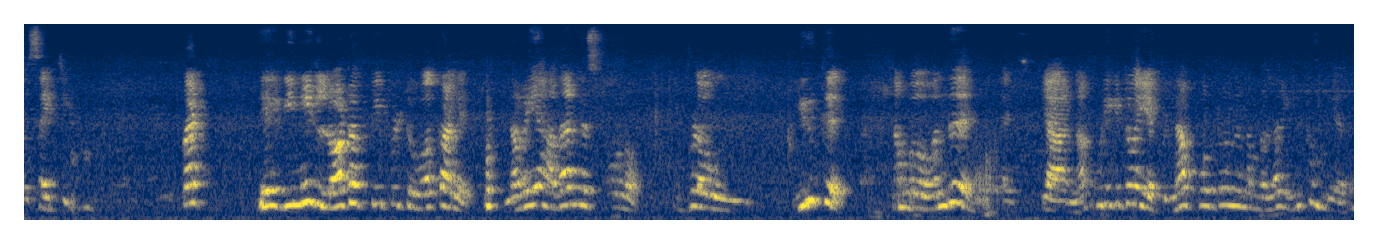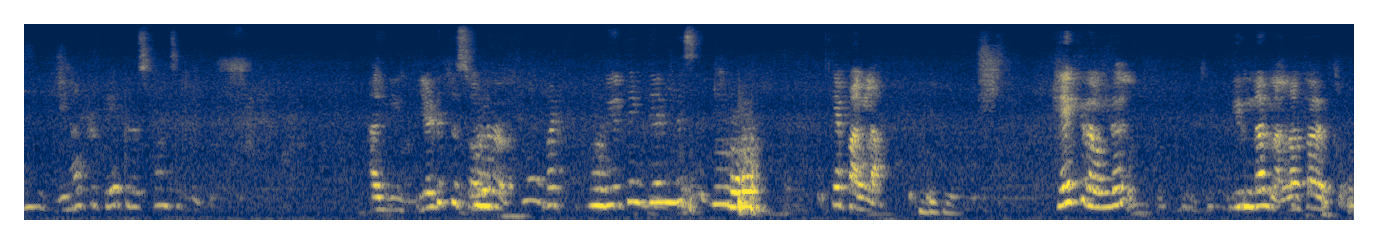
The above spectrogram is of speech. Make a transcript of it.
society but we need lot of people to work on it நிறைய அவேர்னஸ் போகணும். இவ்வளவு இருக்கு. நம்ம வந்து யாருன்னா குடிக்கிட்டோம் எப்படின்னா போட்டோம்னு நம்ம எல்லாம் இருக்க முடியாது. We have to take responsibility அது எடுத்து சொல்றோம் பட் யூ திங்க் தேர் கேட்பாங்களா? கேட்குறவங்க இருந்தா நல்லா தான் இருக்கும்.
